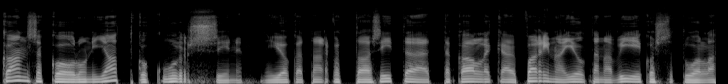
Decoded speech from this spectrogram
kansakoulun jatkokurssin, joka tarkoittaa sitä, että Kalle käy parina iltana viikossa tuolla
